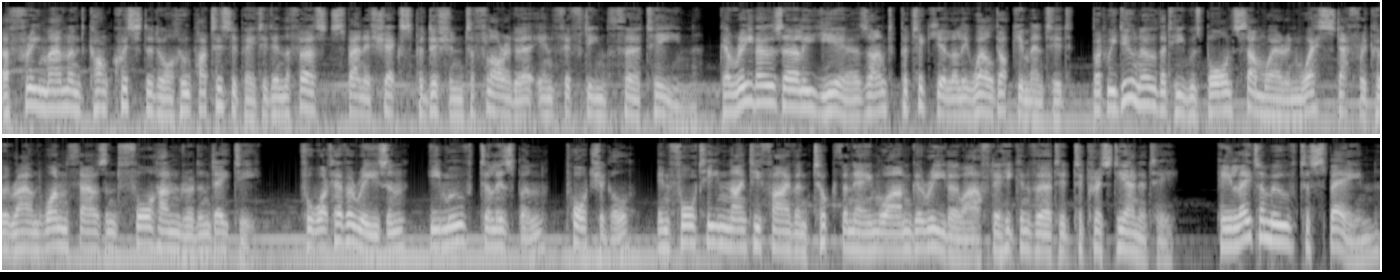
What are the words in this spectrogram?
a freeman and conquistador who participated in the first Spanish expedition to Florida in 1513. Garrido's early years aren't particularly well documented, but we do know that he was born somewhere in West Africa around 1480. For whatever reason, he moved to Lisbon, Portugal, in 1495 and took the name Juan Garrido after he converted to Christianity. He later moved to Spain,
